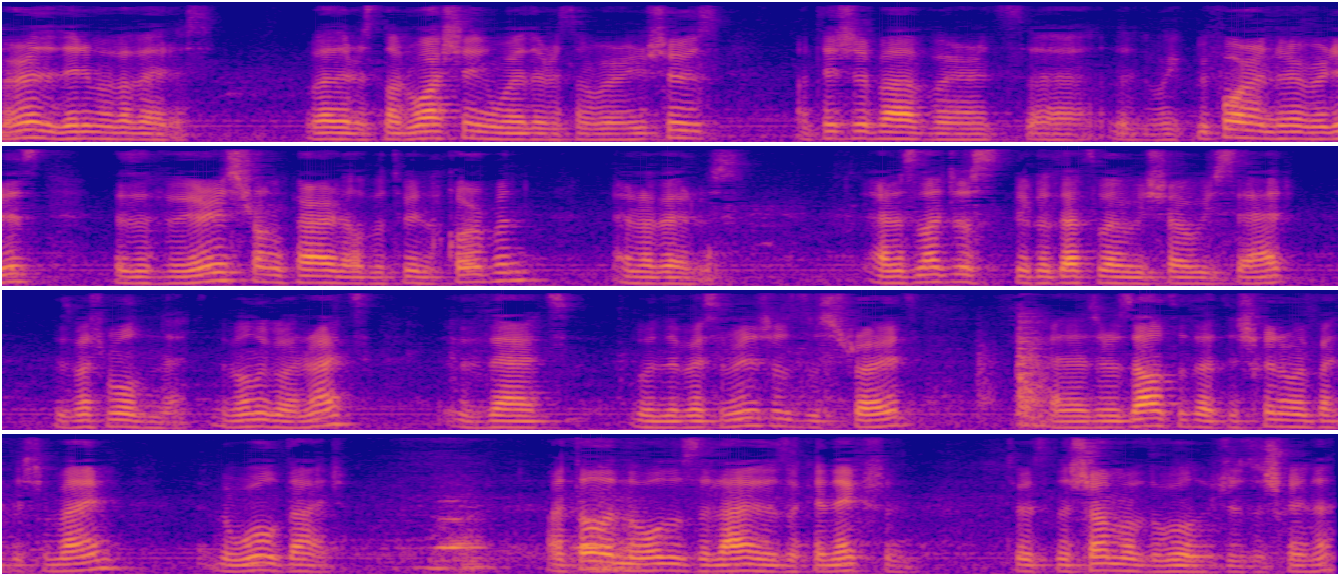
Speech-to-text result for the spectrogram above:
Mirror the dinim of avedus. Whether it's not washing, whether it's not wearing shoes on Tisha B'av, where it's uh, the week before, and wherever it is, there's a very strong parallel between churban and avedus. And it's not just because that's why we show we sad. There's much more than that. The Vilna Gaon writes that when the Beis Hamikdash was destroyed, and as a result of that, the Shekhinah went back to Shemaim, the world died. Until then, the world was alive, there was a connection to its neshama of the world, which is the Shekhinah,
